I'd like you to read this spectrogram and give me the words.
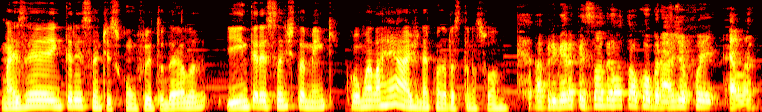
mas é interessante esse conflito dela e interessante também que como ela reage, né, quando ela se transforma. A primeira pessoa a derrotar o Cobraja foi ela.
